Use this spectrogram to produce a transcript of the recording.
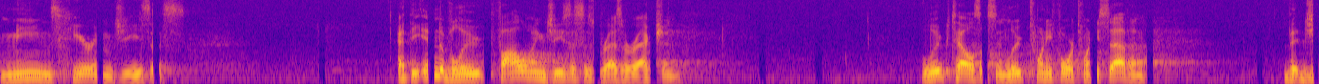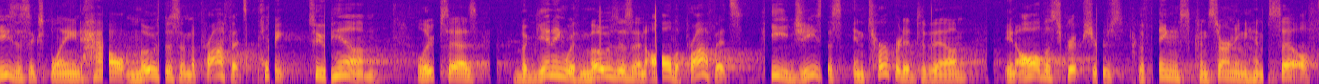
means hearing Jesus. At the end of Luke, following Jesus' resurrection, Luke tells us in Luke 24 27 that Jesus explained how Moses and the prophets point to him. Luke says, beginning with Moses and all the prophets, he, Jesus, interpreted to them in all the scriptures the things concerning himself.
